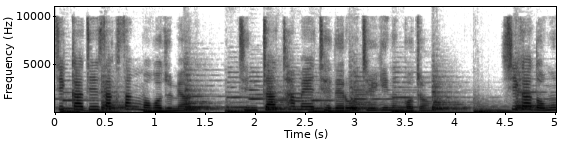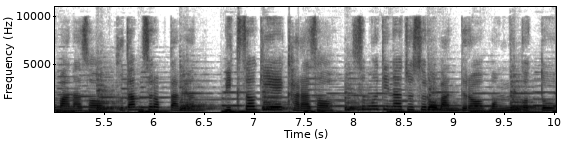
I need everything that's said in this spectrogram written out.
씨까지 싹싹 먹어주면 진짜 참외 제대로 즐기는 거죠. 씨가 너무 많아서 부담스럽다면 믹서기에 갈아서 스무디나 주스로 만들어 먹는 것도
